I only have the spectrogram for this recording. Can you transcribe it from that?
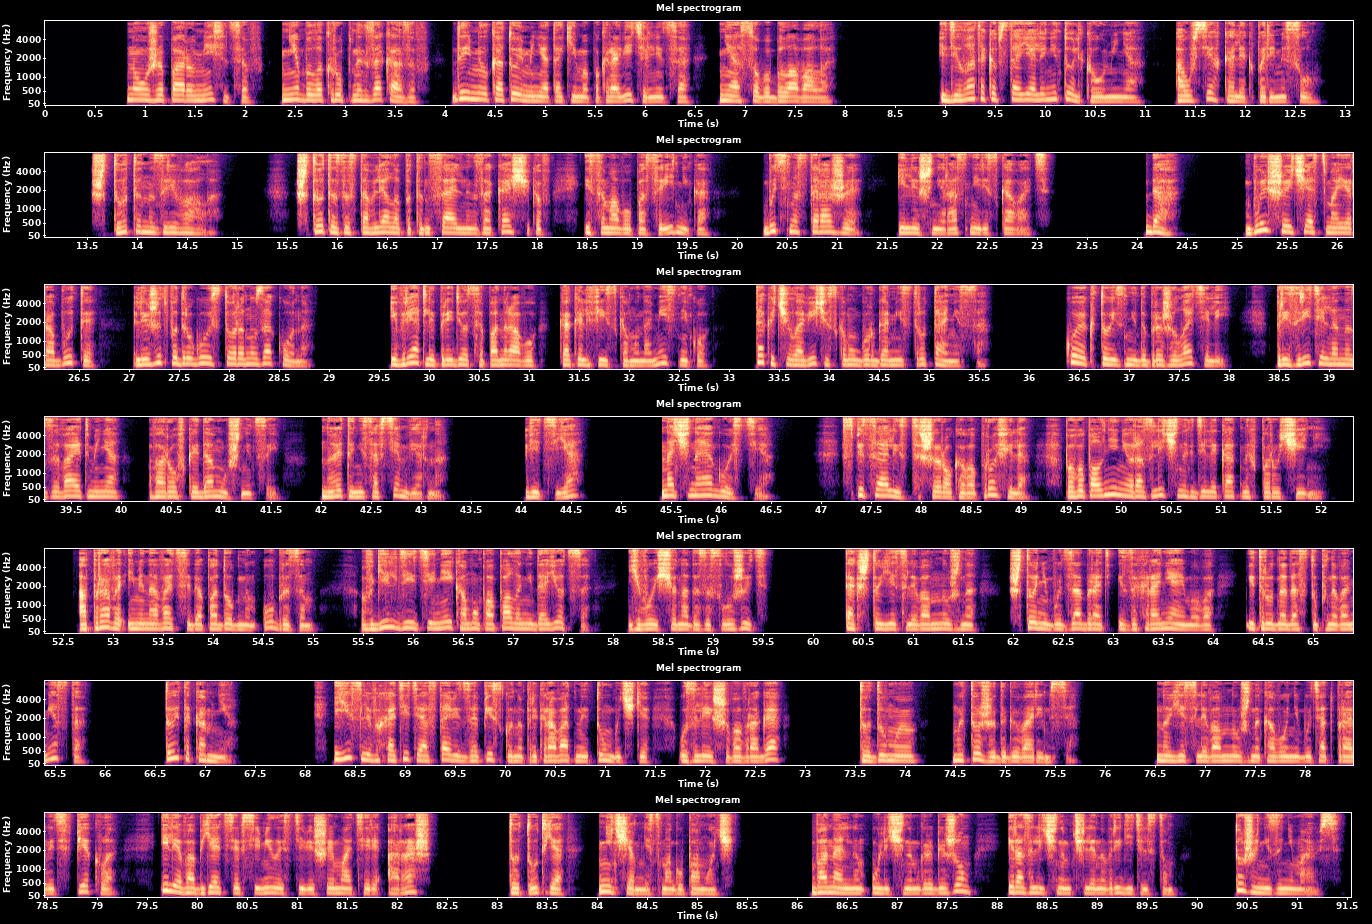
но уже пару месяцев не было крупных заказов, да и мелкотой меня таким и покровительница не особо баловала. И дела так обстояли не только у меня, а у всех коллег по ремеслу. Что-то назревало. Что-то заставляло потенциальных заказчиков и самого посредника быть настороже и лишний раз не рисковать. Да, большая часть моей работы лежит по другую сторону закона, и вряд ли придется по нраву как эльфийскому наместнику, так и человеческому бургомистру Таниса. Кое-кто из недоброжелателей презрительно называет меня воровкой-домушницей, но это не совсем верно. Ведь я — ночная гостья, специалист широкого профиля по выполнению различных деликатных поручений. А право именовать себя подобным образом в гильдии теней кому попало не дается — его еще надо заслужить. Так что если вам нужно что-нибудь забрать из охраняемого и труднодоступного места, то это ко мне. И если вы хотите оставить записку на прикроватной тумбочке у злейшего врага, то, думаю, мы тоже договоримся. Но если вам нужно кого-нибудь отправить в пекло или в объятия всемилостивейшей матери Араш, то тут я ничем не смогу помочь. Банальным уличным грабежом и различным членовредительством, тоже не занимаюсь.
